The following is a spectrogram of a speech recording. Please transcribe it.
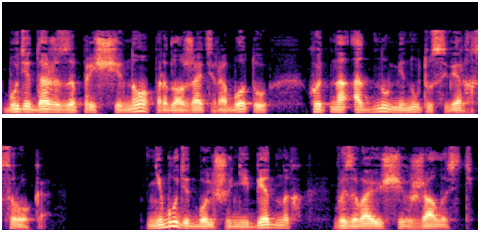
Будет даже запрещено продолжать работу хоть на одну минуту сверх срока. Не будет больше ни бедных, вызывающих жалость,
